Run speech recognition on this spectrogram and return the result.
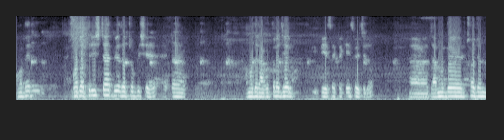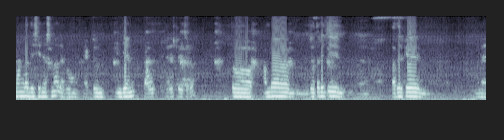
আমাদের গত তিরিশ চার দুই হাজার চব্বিশে একটা, আমাদের আগরতলা জেল পিএসে একটা কেস হয়েছিল। যার মধ্যে ছজন বাংলাদেশি ন্যাশনাল এবং একজন ইন্ডিয়ান টাউট অ্যারেস্ট হয়েছিল। তো আমরা যথারীতি তাদেরকে মানে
